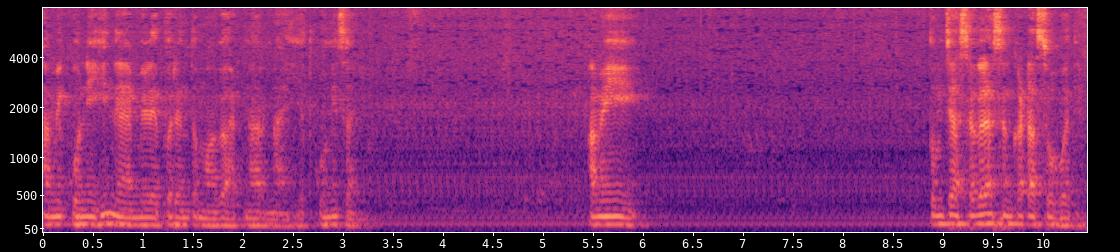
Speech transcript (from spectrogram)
आम्ही कोणीही न्याय मिळेपर्यंत मागं हटणार नाही आहेत कोणीच आहे आम्ही तुमच्या सगळ्या संकटासोबत आहे.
